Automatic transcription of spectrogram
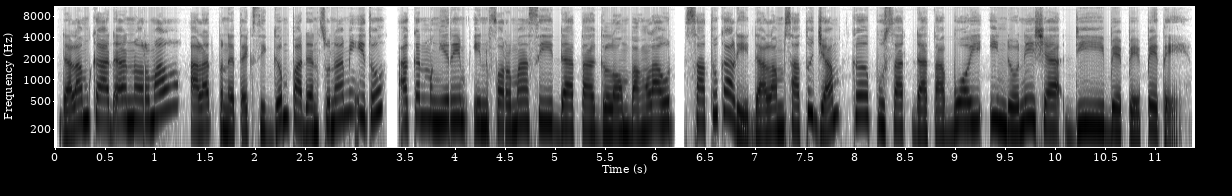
Dalam keadaan normal, alat pendeteksi gempa dan tsunami itu akan mengirim informasi data gelombang laut satu kali dalam satu jam ke Pusat Data Buoy Indonesia di BPPT.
